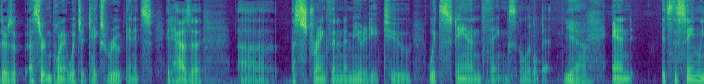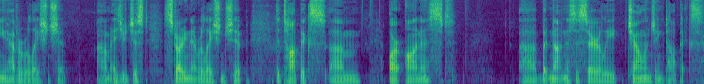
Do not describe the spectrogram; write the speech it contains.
there's a, a certain point at which it takes root and it's it has a uh, a strength and an immunity to withstand things a little bit. Yeah. And it's the same when you have a relationship. Um, as you're just starting that relationship, the topics um, are honest, uh, but not necessarily challenging topics.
